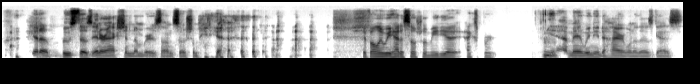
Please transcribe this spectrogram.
gotta boost those interaction numbers on social media. If only we had a social media expert. Hmm. yeah, man, we need to hire one of those guys.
